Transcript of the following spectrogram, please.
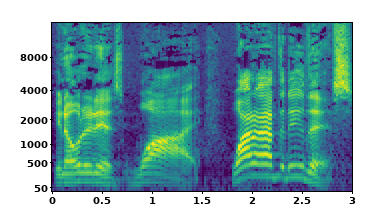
You know what it is. Why? Why do I have to do this?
